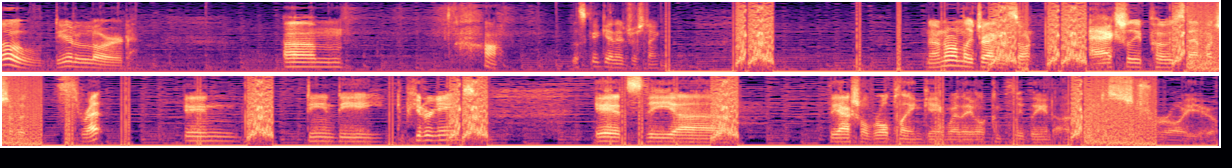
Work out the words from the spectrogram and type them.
Oh, dear lord. Um... Huh. This could get interesting. Now, normally dragons don't actually pose that much of a threat in D&D computer games. It's the, uh, the actual role-playing game where they will completely and utterly destroy you.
